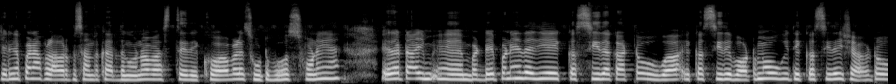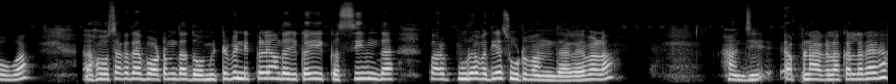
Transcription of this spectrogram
ਜਿਹੜੀਆਂ ਭੈਣਾਂ ਫਲਾਵਰ ਪਸੰਦ ਕਰਦੀਆਂ, ਉਹਨਾਂ ਵਾਸਤੇ ਦੇਖੋ, ਆਹ ਵਾਲੇ ਸੂਟ ਬਹੁਤ ਸੋਹਣੇ ਆ। ਇਹਦਾ ਢਾਈ ਵੱਡੇ ਪਣੇ ਦਾ ਜੀ 81 ਦਾ ਕੱਟ ਹੋਊਗਾ 81 ਦੇ ਬਾਟਮ ਹੋਊਗੀ ਤੇ 81 ਦੀ ਸ਼ਰਟ ਹੋਊਗਾ। ਹੋ ਸਕਦਾ ਬਾਟਮ ਦਾ 2 ਮੀਟਰ ਵੀ ਨਿਕਲ ਆਉਂਦਾ ਜੀ ਕਈ 81 ਹੁੰਦਾ, ਪਰ ਪੂਰਾ ਵਧੀਆ ਸੂਟ ਬਣਦਾ ਹੈਗਾ ਇਹ ਵਾਲਾ। ਹਾਂਜੀ, ਆਪਣਾ ਅਗਲਾ ਕਲਰ ਹੈਗਾ।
